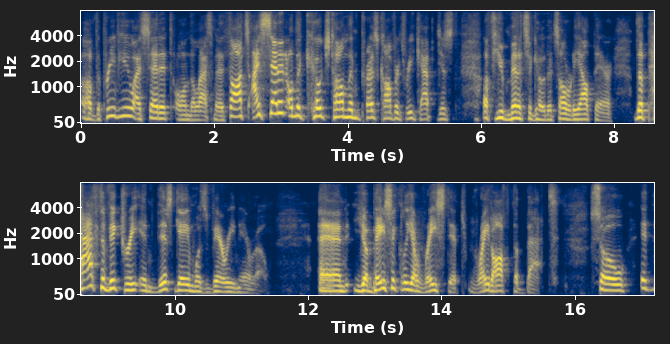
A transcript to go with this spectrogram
of the preview. I said it on the last minute thoughts. I said it on the Coach Tomlin press conference recap just a few minutes ago. That's already out there. The path to victory in this game was very narrow and you basically erased it right off the bat. So it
